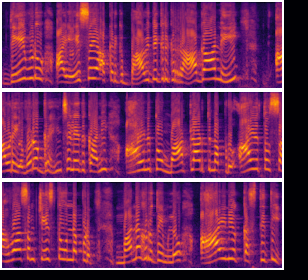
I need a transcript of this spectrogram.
దేవుడు ఆ ఏసయ అక్కడికి బావి దగ్గరికి రాగానే ఆవిడ ఎవరో గ్రహించలేదు కానీ ఆయనతో మాట్లాడుతున్నప్పుడు ఆయనతో సహవాసం చేస్తూ ఉన్నప్పుడు మన హృదయంలో ఆయన యొక్క స్థితి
